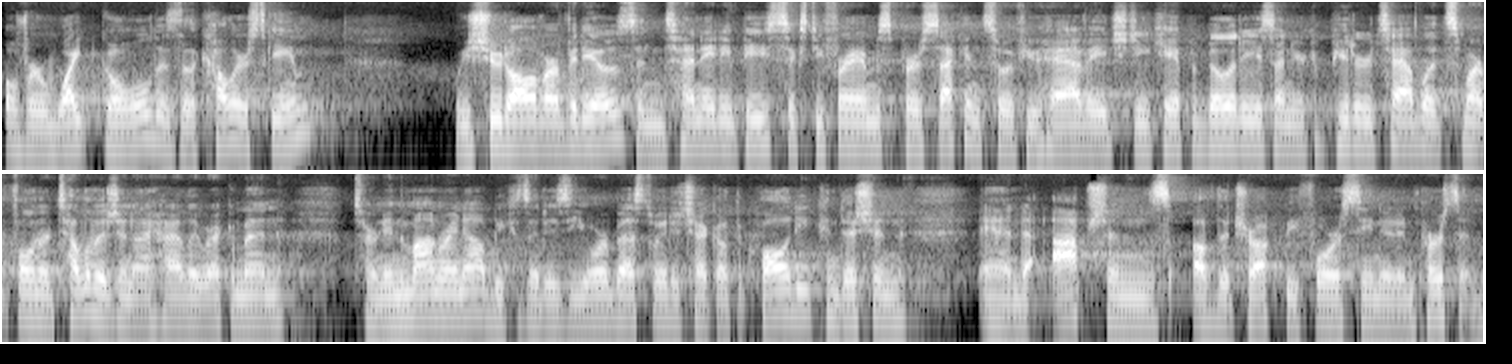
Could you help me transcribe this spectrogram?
over white gold is the color scheme. We shoot all of our videos in 1080p, 60 frames per second, so if you have HD capabilities on your computer, tablet, smartphone, or television, I highly recommend turning them on right now because it is your best way to check out the quality, condition, and options of the truck before seeing it in person.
